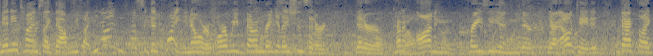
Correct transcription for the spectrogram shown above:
many times like that when we thought, you know, what, that's a good point, you know, or or we've found regulations that are that are kind of odd and crazy and they're they're outdated. In fact, like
